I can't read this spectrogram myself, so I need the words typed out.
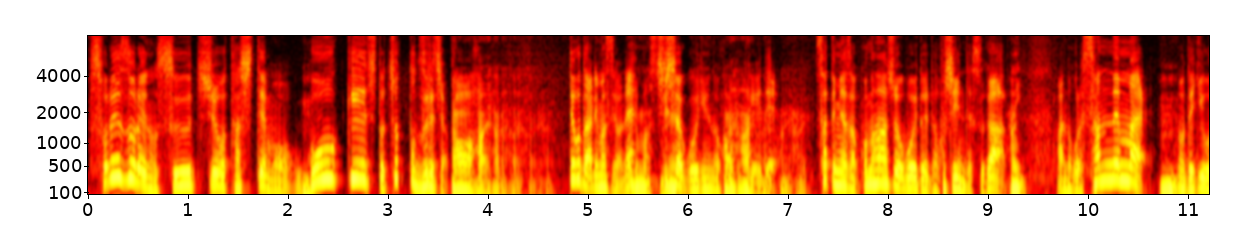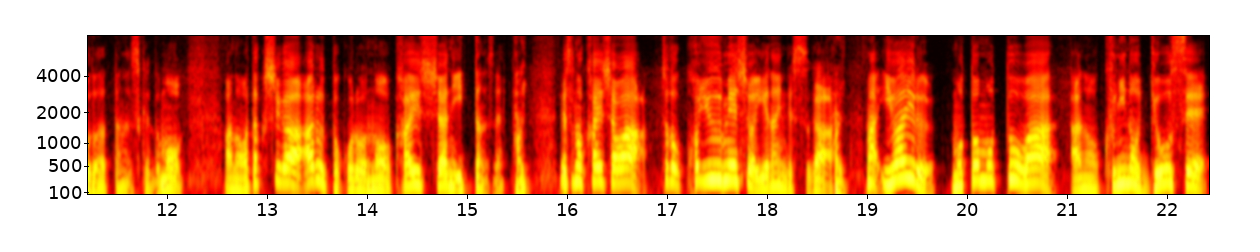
それぞれの数値を足してもうん。合計値とちょっとずれちゃう、ってことありますよね。ありますね。四捨五入の関はい係で。さて皆さんこの話を覚えておいてほしいんですが、はい。あのこれ3年前の出来事だったんですけども、あの私があるところの会社に行ったんですね。はい。でその会社はちょっと固有名詞は言えないんですが、はい。いまあ、いわゆるもともとはあの国の行政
